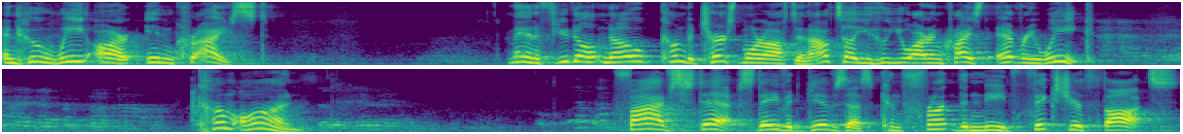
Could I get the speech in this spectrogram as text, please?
and who we are in Christ? Man, if you don't know, come to church more often. I'll tell you who you are in Christ every week. Come on. Five steps David gives us confront the need, fix your thoughts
